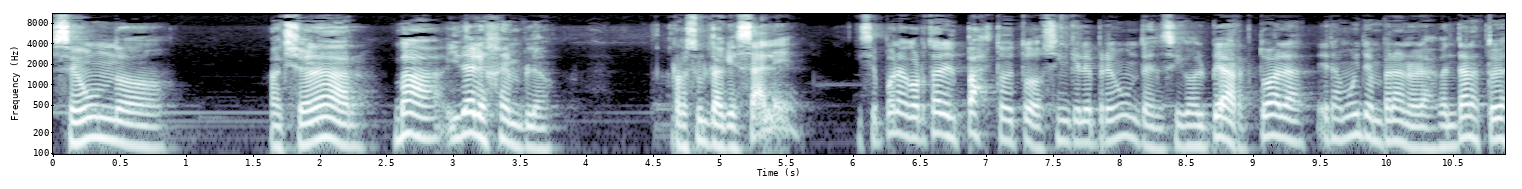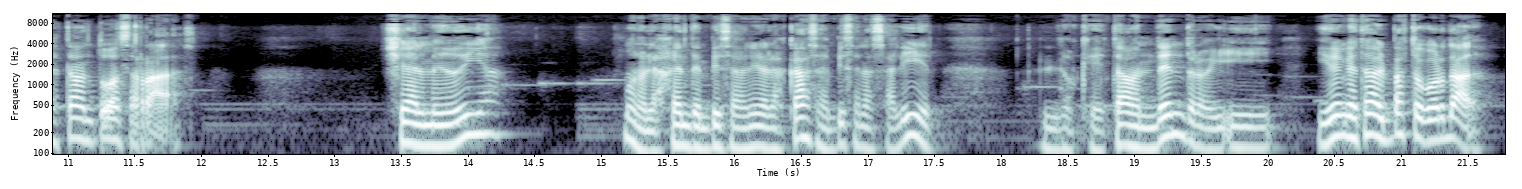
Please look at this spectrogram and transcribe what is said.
segundo accionar va y da el ejemplo. Resulta que sale y se pone a cortar el pasto de todos sin que le pregunten si golpear. Toda era muy temprano, las ventanas todavía estaban todas cerradas. Llega el mediodía, bueno, la gente empieza a venir a las casas, empiezan a salir, los que estaban dentro y, y ven que estaba el pasto cortado.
